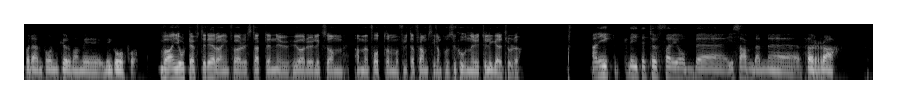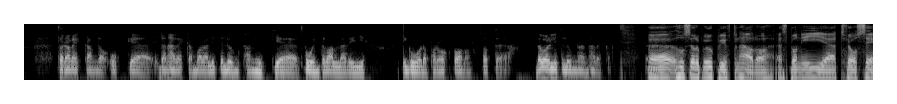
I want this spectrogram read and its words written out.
på den formkurvan vi, vi går på. Vad har han gjort efter det då inför starten nu? Hur har du liksom ja, fått honom att flytta fram sina positioner ytterligare tror du? Han gick lite tuffare jobb eh, i sanden eh, förra förra veckan då, och eh, den här veckan bara lite lugnt. Han gick eh, två intervaller i, igår då på rakbanan. Så att, eh, det var lite lugnare den här veckan. Uh, hur ser du på uppgiften här då? Spår 9, 2-6.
